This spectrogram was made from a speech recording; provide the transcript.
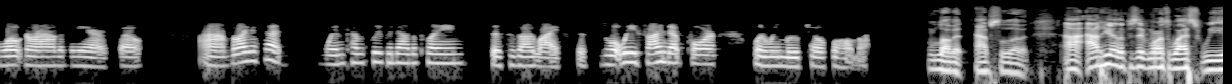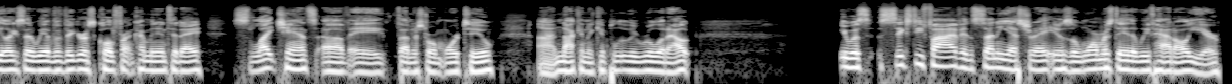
floating around in the air. So, um, but like I said, wind comes sweeping down the plain. This is our life. This is what we signed up for when we moved to Oklahoma. Love it, absolutely love it. Uh, out here in the Pacific Northwest, we like I said, we have a vigorous cold front coming in today. Slight chance of a thunderstorm or two. Uh, I'm not going to completely rule it out. It was 65 and sunny yesterday. It was the warmest day that we've had all year,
